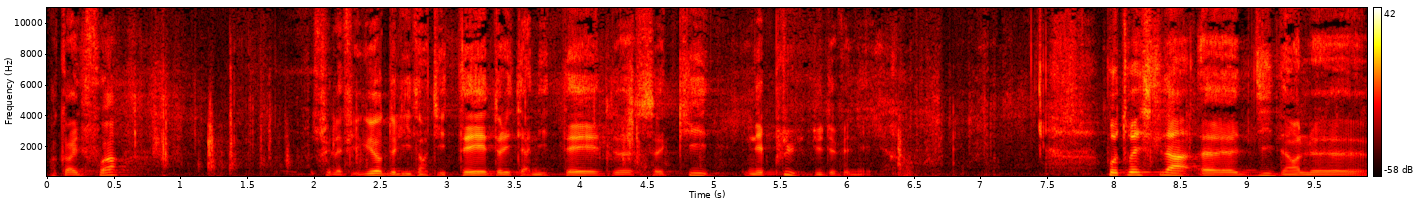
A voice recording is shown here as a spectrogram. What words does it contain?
Encore une fois, sous la figure de l'identité, de l'éternité, de ce qui n'est plus du devenir. Vous trouvez cela euh, dit dans le,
